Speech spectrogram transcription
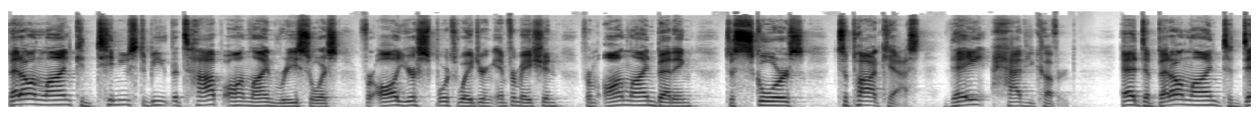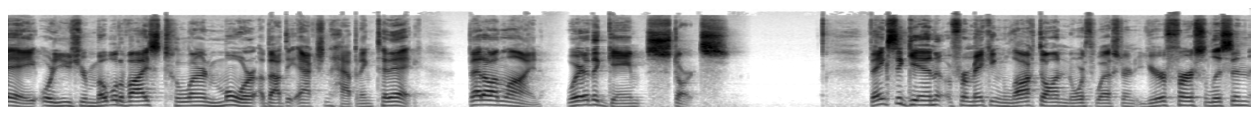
BetOnline continues to be the top online resource for all your sports wagering information from online betting to scores to podcasts. They have you covered. Head to BetOnline today or use your mobile device to learn more about the action happening today. BetOnline, where the game starts. Thanks again for making Locked On Northwestern your first listen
